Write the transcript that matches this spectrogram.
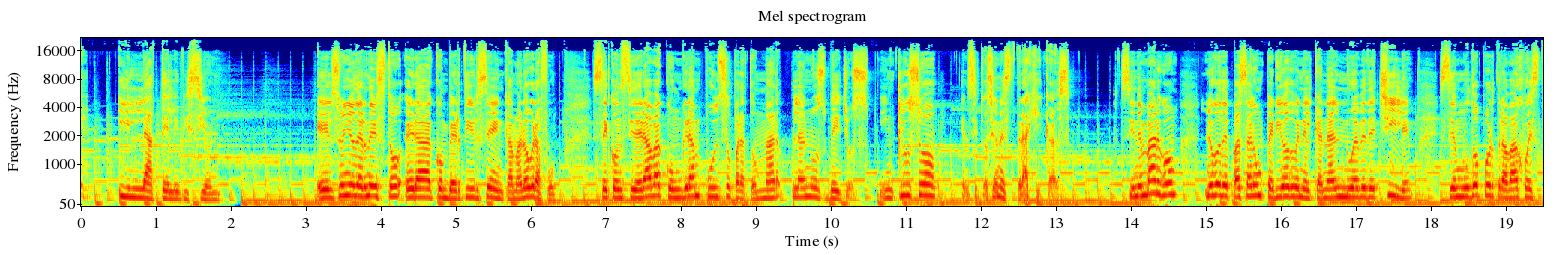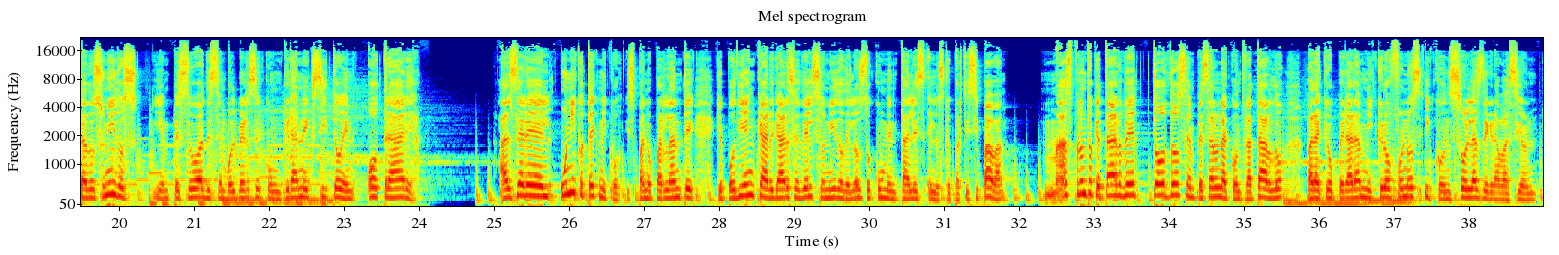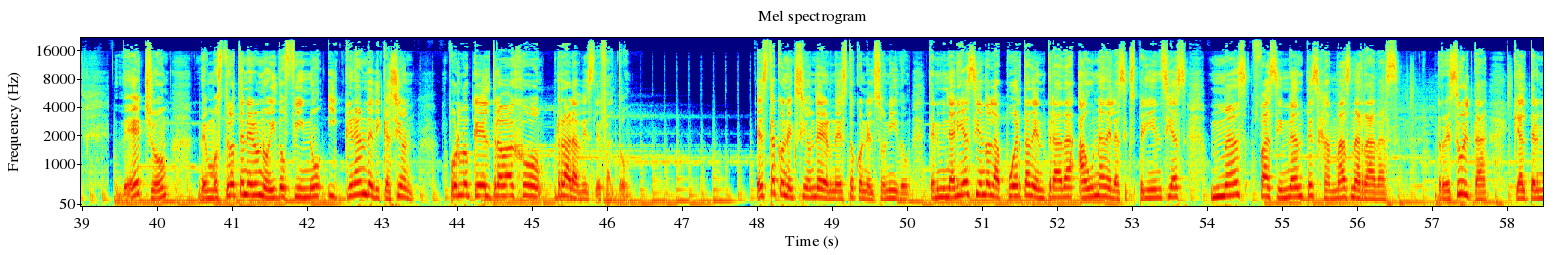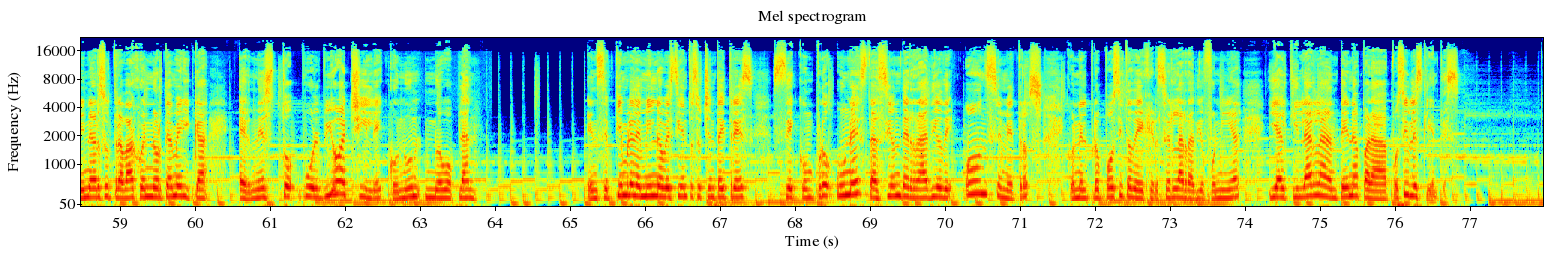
y la televisión. El sueño de Ernesto era convertirse en camarógrafo. Se consideraba con gran pulso para tomar planos bellos, incluso en situaciones trágicas. Sin embargo, luego de pasar un periodo en el Canal 9 de Chile, se mudó por trabajo a Estados Unidos y empezó a desenvolverse con gran éxito en otra área. Al ser el único técnico hispanoparlante que podía encargarse del sonido de los documentales en los que participaba, más pronto que tarde todos empezaron a contratarlo para que operara micrófonos y consolas de grabación. De hecho, demostró tener un oído fino y gran dedicación, por lo que el trabajo rara vez le faltó. Esta conexión de Ernesto con el sonido terminaría siendo la puerta de entrada a una de las experiencias más fascinantes jamás narradas. Resulta que al terminar su trabajo en Norteamérica, Ernesto volvió a Chile con un nuevo plan. En septiembre de 1983 se compró una estación de radio de 11 metros con el propósito de ejercer la radiofonía y alquilar la antena para posibles clientes.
